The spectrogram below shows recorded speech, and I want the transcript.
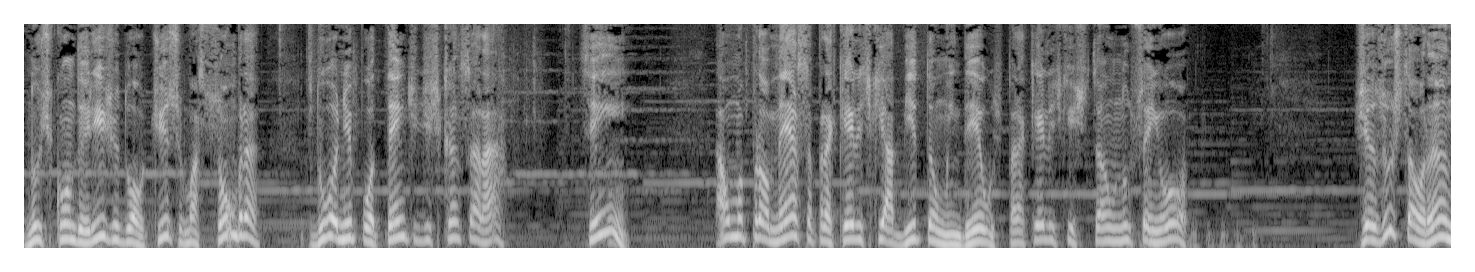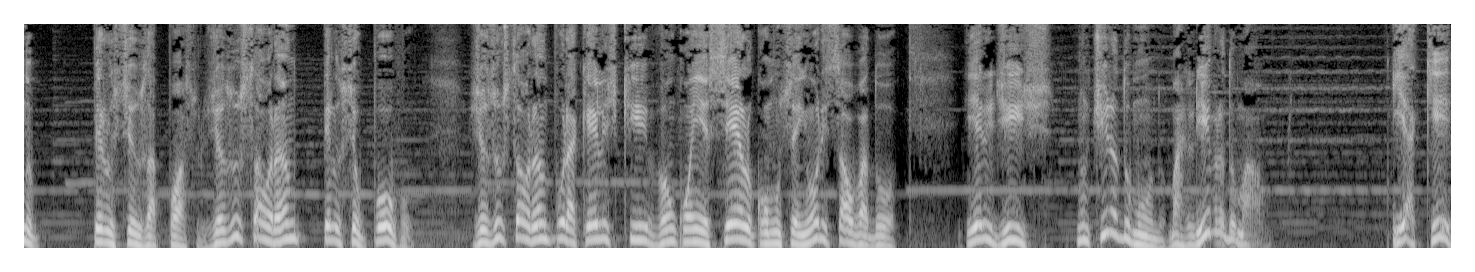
no esconderijo do Altíssimo, a sombra do Onipotente descansará. Sim, há uma promessa para aqueles que habitam em Deus, para aqueles que estão no Senhor. Jesus está orando pelos seus apóstolos, Jesus está orando pelo seu povo, Jesus está orando por aqueles que vão conhecê-lo como Senhor e Salvador. E ele diz: Não tira do mundo, mas livra do mal. E aqui,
